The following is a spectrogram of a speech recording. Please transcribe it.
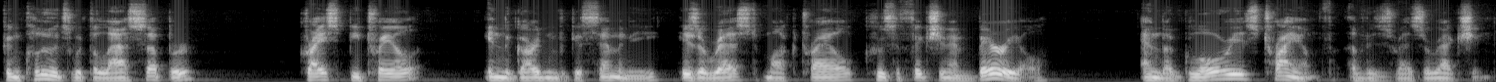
concludes with the Last Supper, Christ's betrayal in the Garden of Gethsemane, his arrest, mock trial, crucifixion, and burial, and the glorious triumph of his resurrection.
